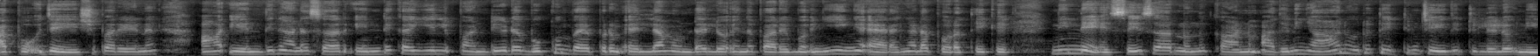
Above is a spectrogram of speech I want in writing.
അപ്പോൾ ജയേഷ് പറയണ ആ എന്തിനാണ് സാർ? എന്റെ കയ്യിൽ വണ്ടിയുടെ ബുക്കും പേപ്പറും എല്ലാം ഉണ്ടല്ലോ എന്ന് പറയുമ്പോൾ നീ ഇങ്ങ് ഇറങ്ങട പുറത്തേക്ക്. നിന്നെ എസ് ഐ സാറിനൊന്ന് കാണും അതിന് ഞാൻ ഒരു തെറ്റും ചെയ്തിട്ടില്ലല്ലോ. നീ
